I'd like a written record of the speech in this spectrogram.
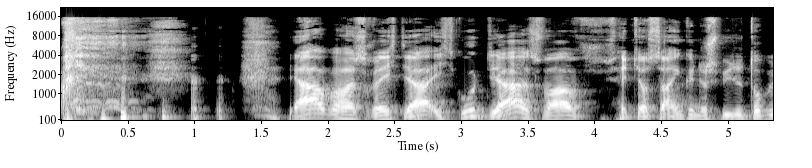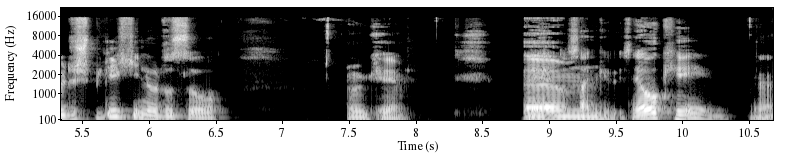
Ja, aber hast recht. Ja, ich gut. Ja, es war hätte ja auch sein können, das Spiel ein doppeltes Spielchen oder so. Okay. Ja, interessant Ähm, gewesen. Ja, okay. Ja.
